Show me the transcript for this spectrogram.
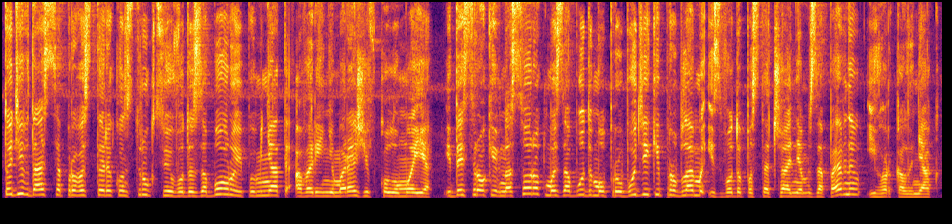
Тоді вдасться провести реконструкцію водозабору і поміняти аварійні мережі в Коломиї. І десь років на 40 ми забудемо про будь-які проблеми із водопостачанням, запевнив Ігор Калиняк.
